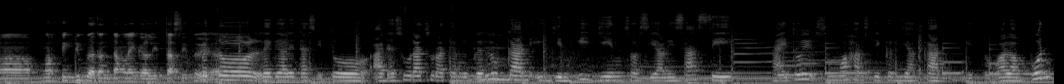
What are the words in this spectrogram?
uh, ngerti juga tentang legalitas itu ya. betul legalitas itu ada surat-surat yang diperlukan izin-izin sosialisasi nah itu semua harus dikerjakan gitu. Walaupun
